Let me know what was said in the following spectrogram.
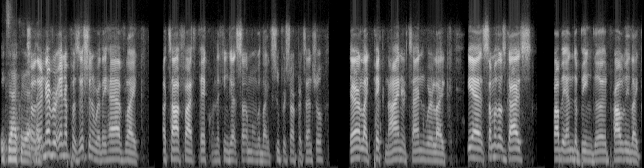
exactly that. So like- they're never in a position where they have like a top five pick when they can get someone with like superstar potential. They're like pick nine or ten where like yeah, some of those guys probably end up being good, probably like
